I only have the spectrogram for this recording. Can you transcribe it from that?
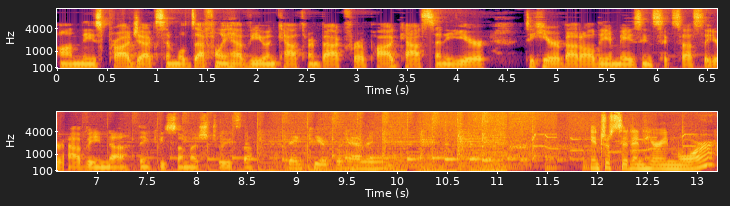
on these projects. And we'll definitely have you and Catherine back for a podcast in a year to hear about all the amazing success that you're having. Uh, thank you so much, Teresa. Thank you for having me. Interested in hearing more?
